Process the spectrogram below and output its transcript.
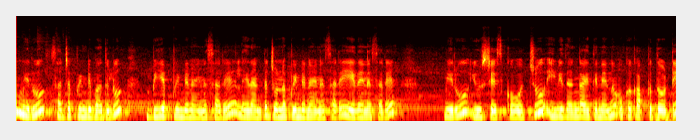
మీరు సజ్జపిండి బదులు బియ్య పిండినైనా సరే లేదంటే జొన్న పిండినైనా సరే ఏదైనా సరే మీరు యూస్ చేసుకోవచ్చు. ఈ విధంగా అయితే నేను ఒక కప్పుతోటి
